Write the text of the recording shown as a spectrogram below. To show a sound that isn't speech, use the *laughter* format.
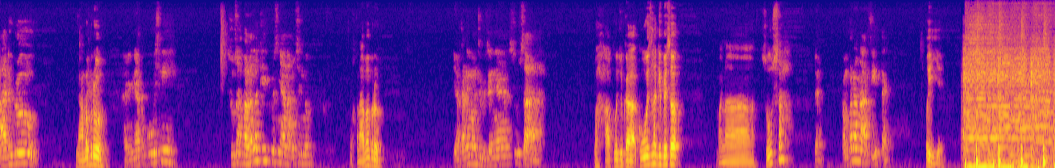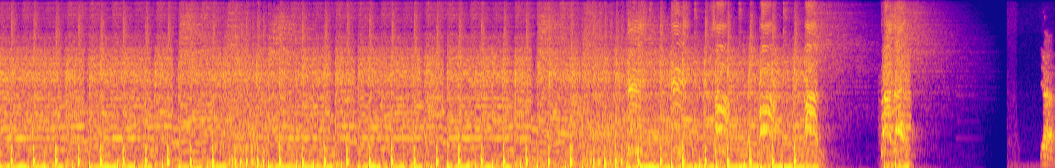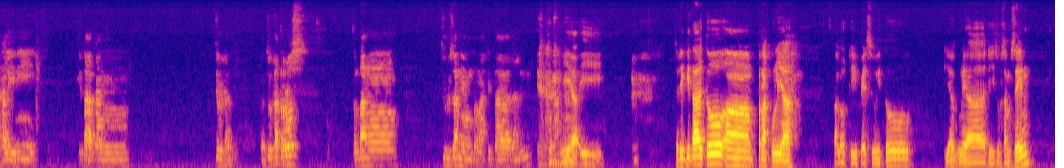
Waduh bro, Kenapa bro? hari ini aku kuis nih. Susah banget lagi kuisnya anak mesin tuh. Kenapa bro? Ya kan emang jurusannya susah. Wah aku juga kuis lagi besok. Mana susah? Kamu kan anak arsitek. Oh iya. Kali ini kita akan curhat, curhat terus tentang jurusan yang pernah kita lalui. Iya iya. Jadi kita itu eh, pernah kuliah kalau di PSU itu dia kuliah di jurusan mesin,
